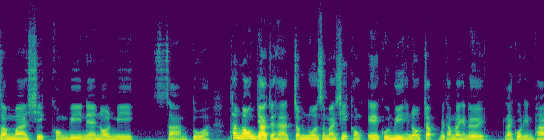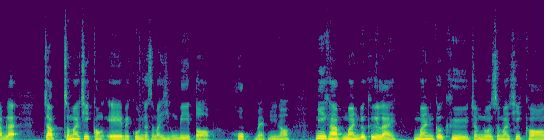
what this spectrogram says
สมาชิกของ B แน่นอนมี 3 ตัว ถ้าน้องอยากจะหาจำนวนสมาชิกของ A คูณ B ให้น้องจับไปทำอะไรกันเอ่ยหลายคนเห็นภาพแล้วจับสมาชิกของ A ไปคูณกับสมาชิกของ B ตอบ 6 แบบนี้เนาะ นี่ครับมันก็คืออะไร มันก็คือจำนวนสมาชิกของ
